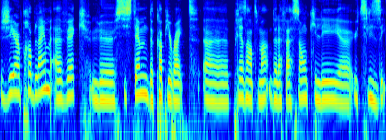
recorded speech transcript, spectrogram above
j'ai un problème avec le système de copyright euh, présentement, de la façon qu'il est euh, utilisé.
